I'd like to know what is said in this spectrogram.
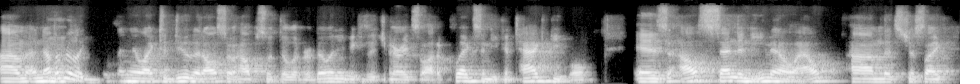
Um, another mm-hmm. really cool thing I like to do that also helps with deliverability because it generates a lot of clicks and you can tag people is I'll send an email out um, that's just like,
